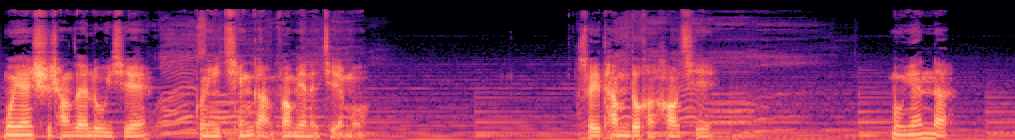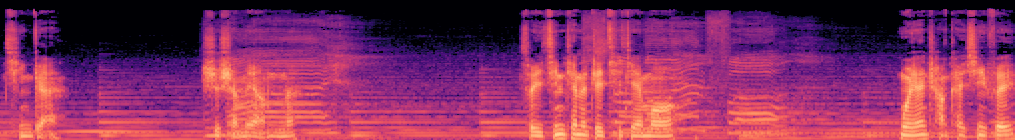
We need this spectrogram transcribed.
莫言时常在录一些关于情感方面的节目，所以他们都很好奇，莫言的情感是什么样的呢？所以今天的这期节目，莫言敞开心扉，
